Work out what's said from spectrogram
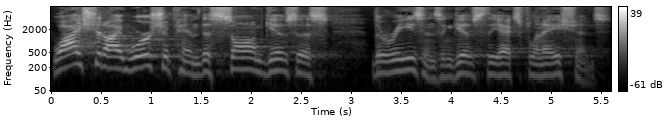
Why should I worship him? This psalm gives us the reasons and gives the explanations.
